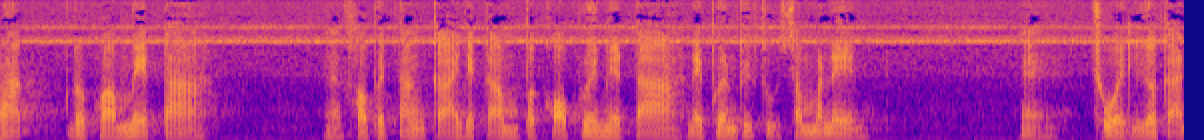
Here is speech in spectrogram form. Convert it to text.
รักด้วยความเมตตา เข้าไปตั้งกายกรรมประกอบด้วยเมตตาในเพื่อนภิกษุสัมมาเนรช่วยเหลือกัน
